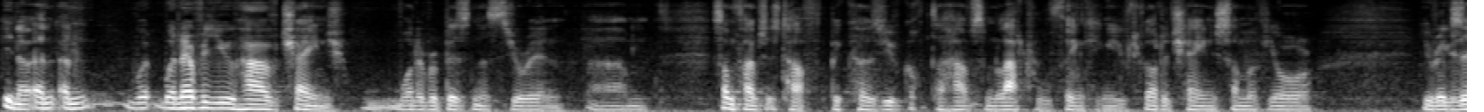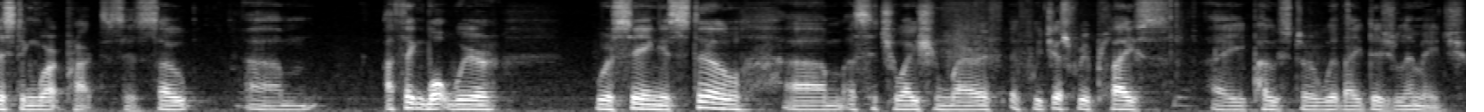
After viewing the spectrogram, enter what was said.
you know, and, and w- whenever you have change, whatever business you're in, um, sometimes it's tough because you've got to have some lateral thinking. You've got to change some of your your existing work practices. So, um, I think what we're we're seeing is still um, a situation where if, if we just replace a poster with a digital image,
